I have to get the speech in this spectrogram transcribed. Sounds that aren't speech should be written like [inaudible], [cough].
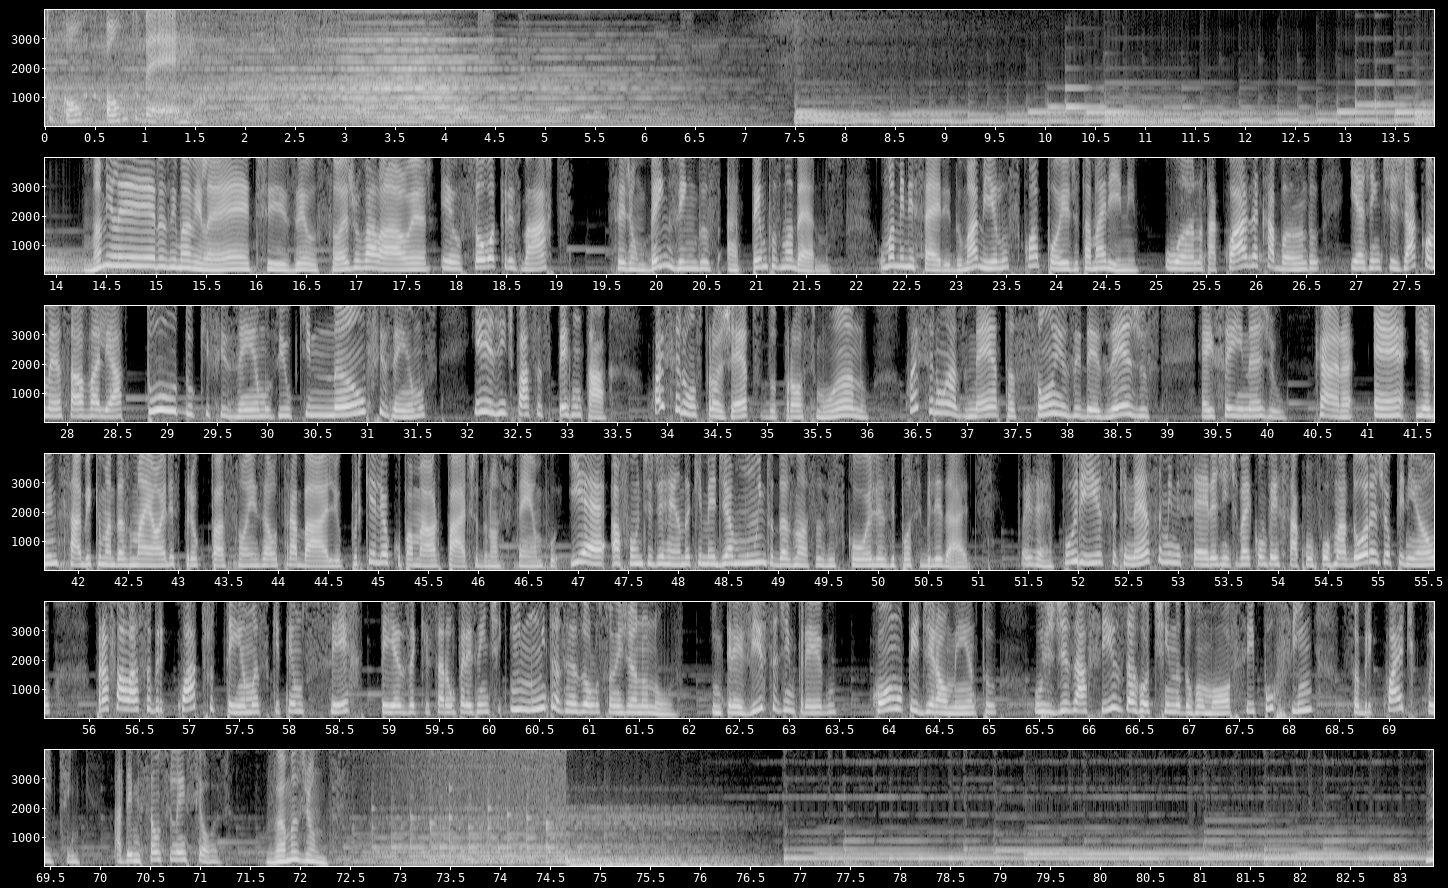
Mamileiros e mamiletes, eu sou a Juva Lauer. Eu sou a Cris Bartz. Sejam bem-vindos a Tempos Modernos, uma minissérie do Mamilos com apoio de Tamarine. O ano está quase acabando e a gente já começa a avaliar tudo o que fizemos e o que não fizemos. E aí a gente passa a se perguntar: quais serão os projetos do próximo ano? Quais serão as metas, sonhos e desejos? É isso aí, né, Ju? Cara, é, e a gente sabe que uma das maiores preocupações é o trabalho, porque ele ocupa a maior parte do nosso tempo e é a fonte de renda que media muito das nossas escolhas e possibilidades. Pois é, por isso que nessa minissérie a gente vai conversar com formadoras de opinião para falar sobre quatro temas que temos certeza que estarão presentes em muitas resoluções de ano novo: entrevista de emprego, como pedir aumento, os desafios da rotina do home office e, por fim, sobre quiet quitting a demissão silenciosa. Vamos juntos!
